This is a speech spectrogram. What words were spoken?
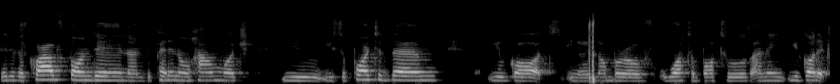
they did a crowdfunding, and depending on how much you you supported them, you got you know a number of water bottles, and then you got it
